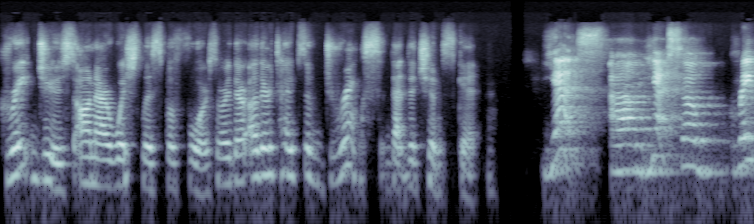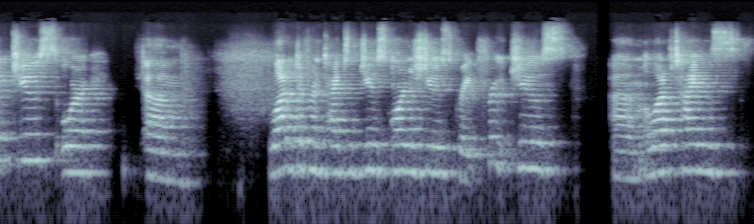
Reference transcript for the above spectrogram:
grape juice on our wish list before. So are there other types of drinks that the chimps get? Yes, um, yes. So grape juice or um, a lot of different types of juice, orange juice, grapefruit juice. Um, a lot of times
